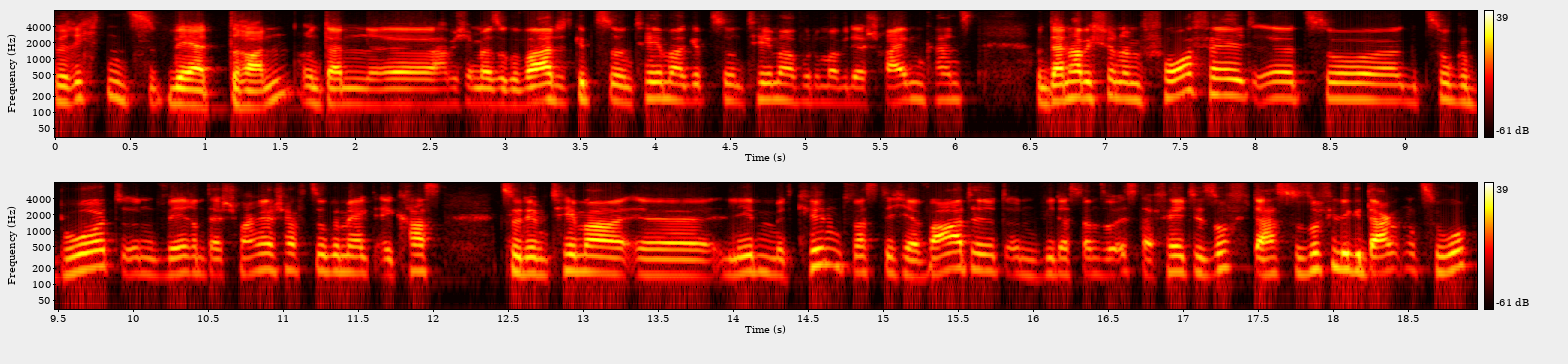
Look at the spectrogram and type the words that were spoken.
berichtenswert dran. Und dann äh, habe ich immer so gewartet, gibt es so ein Thema, gibt es so ein Thema, wo du mal wieder schreiben kannst. Und dann habe ich schon im Vorfeld äh, zur, zur Geburt und während der Schwangerschaft so gemerkt, ey krass, zu dem Thema äh, Leben mit Kind, was dich erwartet und wie das dann so ist, da fällt dir so, da hast du so viele Gedanken zu,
